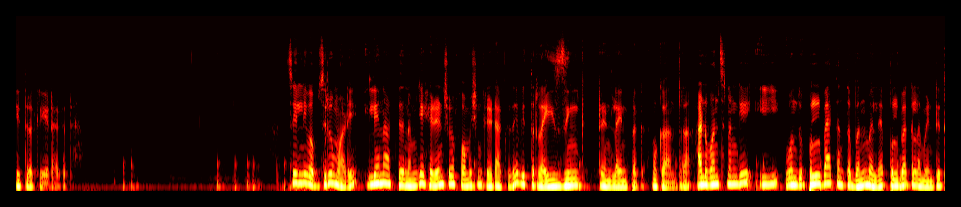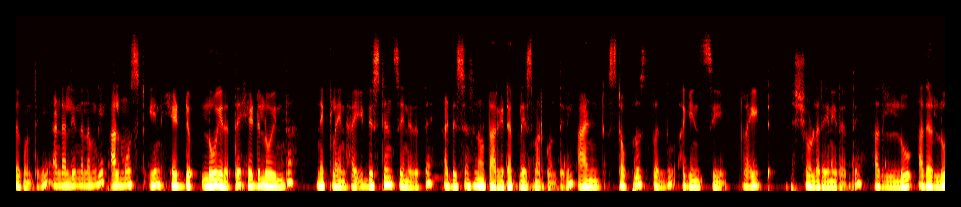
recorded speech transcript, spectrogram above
ಈ ಥರ ಕ್ರಿಯೇಟ್ ಆಗುತ್ತೆ. ಸೊ ಇಲ್ಲಿ ನೀವು ಅಬ್ಸರ್ವ್ ಮಾಡಿ ಇಲ್ಲೇನಾಗ್ತದೆ ನಮಗೆ? Head and shoulder formation create ಆಗ್ತದೆ ವಿತ್ ರೈಸಿಂಗ್ ಟ್ರೆಂಡ್ ಲೈನ್ ಪ್ರಕ, ಮುಖಾಂತರ. ಆ್ಯಂಡ್ ಒನ್ಸ್ ನಮಗೆ ಈ ಒಂದು ಪುಲ್ ಬ್ಯಾಕ್ ಅಂತ ಬಂದಮೇಲೆ ಪುಲ್ ಬ್ಯಾಕಲ್ಲಿ ನಾವು ಎಂಟ್ರಿ ತಗೊತೀವಿ. ಆ್ಯಂಡ್ ಅಲ್ಲಿಂದ ನಮಗೆ ಆಲ್ಮೋಸ್ಟ್ ಏನು ಹೆಡ್ ಲೋ ಇರುತ್ತೆ? ಹೆಡ್ ಲೋ ಇಂದ ನೆಕ್ ಲೈನ್ ಹೈ ಡಿಸ್ಟೆನ್ಸ್ ಏನಿರುತ್ತೆ, ಆ ಡಿಸ್ಟೆನ್ಸ್ ನಾವು ಟಾರ್ಗೆಟ್ ಆಗಿ ಪ್ಲೇಸ್ ಮಾಡ್ಕೊತೀವಿ. ಆ್ಯಂಡ್ ಸ್ಟಾಪ್ ಲೋಸ್ ಬಂದು ಅಗೇನ್ ಸೇಮ್ ರೈಟ್ ಶೋಲ್ಡರ್ ಏನಿರುತ್ತೆ, ಅದ್ರ ಲೋ ಅದರ ಲೋ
